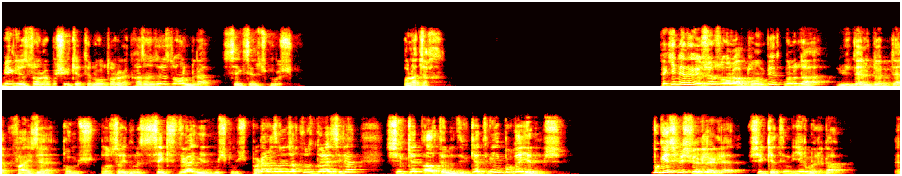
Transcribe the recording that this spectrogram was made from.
bir yıl sonra bu şirketin orta olarak kazancınız 10 lira 83 kuruş olacak. Peki ne veriyorsunuz? 16-11. Bunu da %54'te faize koymuş olsaydınız 8 lira 70 kuruş. Para kazanacaktınız. Dolayısıyla şirket alternatif getiriyi burada yenmiş. Bu geçmiş verilerle şirketin 20 lira e,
